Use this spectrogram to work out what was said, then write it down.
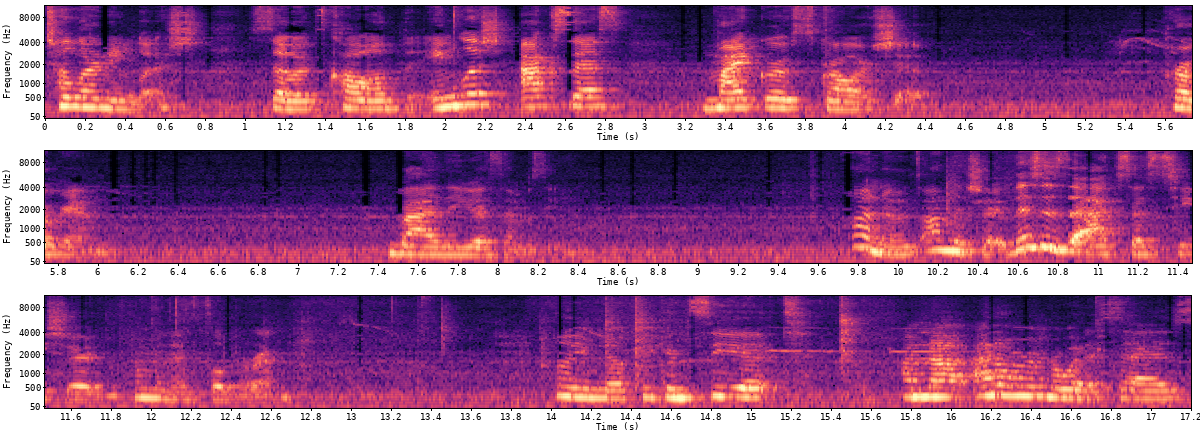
to learn English. So it's called the English Access Micro Scholarship Program by the U.S. Embassy. Oh no, it's on the shirt. This is the Access t-shirt. I'm gonna flip around. I don't even know if you can see it. I'm not, I don't remember what it says.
